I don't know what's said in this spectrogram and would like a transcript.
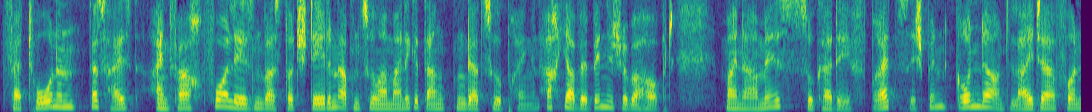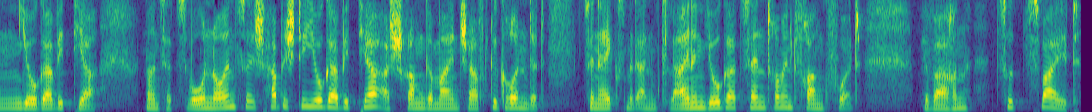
vertonen, das heißt einfach vorlesen, was dort steht und ab und zu mal meine Gedanken dazu bringen. Ach ja, wer bin ich überhaupt? Mein Name ist Sukadev Bretz, ich bin Gründer und Leiter von Yoga Vidya. 1992 habe ich die Yoga Vidya Ashram Gemeinschaft gegründet, zunächst mit einem kleinen Yoga-Zentrum in Frankfurt. Wir waren zu zweit.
